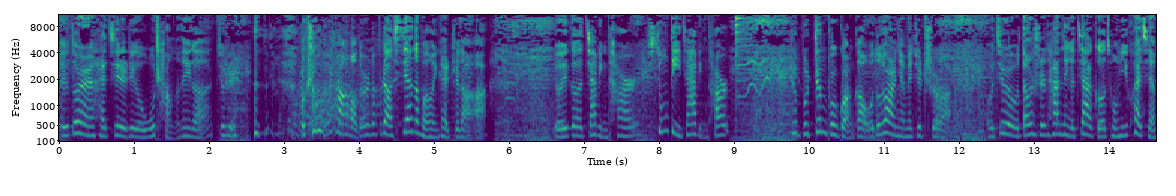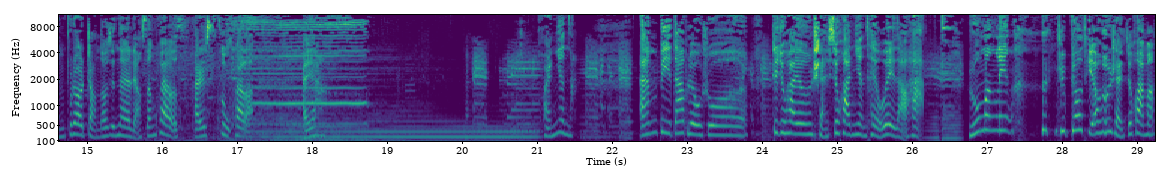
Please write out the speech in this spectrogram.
有多少人还记得这个五场的那个？就是 我说五场，好多人都不知道。西安的朋友应该知道啊，有一个夹饼摊儿，兄弟夹饼摊儿，这不真不是广告，我都多少年没去吃了。我记得我当时他那个价格从一块钱，不知道涨到现在两三块了，还是四五块了。哎呀，怀念呐！M B W 说这句话要用陕西话念才有味道哈，如梦令。这标题要用陕西话吗？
